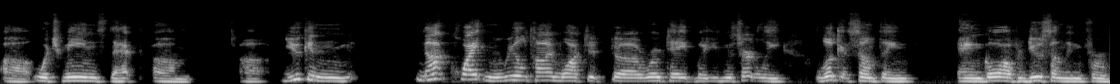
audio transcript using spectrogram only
uh, which means that um, uh, you can not quite in real time watch it uh, rotate, but you can certainly look at something and go off and do something for,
